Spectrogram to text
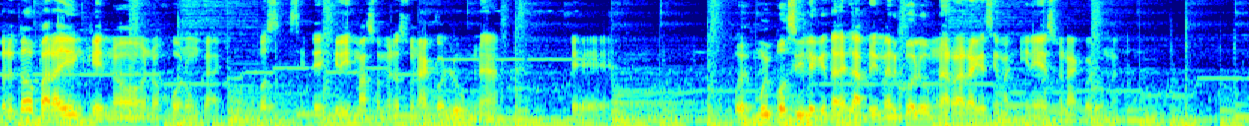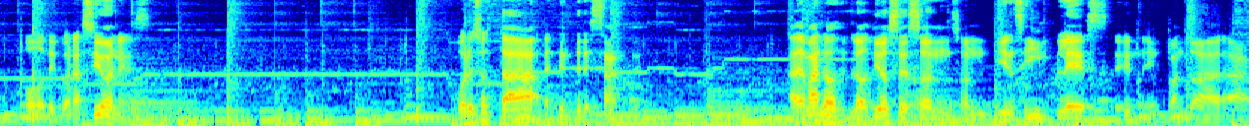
Sobre todo para alguien que no, no jugó nunca. Vos, si te escribís más o menos una columna, eh, es muy posible que tal vez la primera columna rara que se imagine es una columna. O decoraciones. Por eso está, está interesante. Además los, dioses son, son bien simples en, cuanto a,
